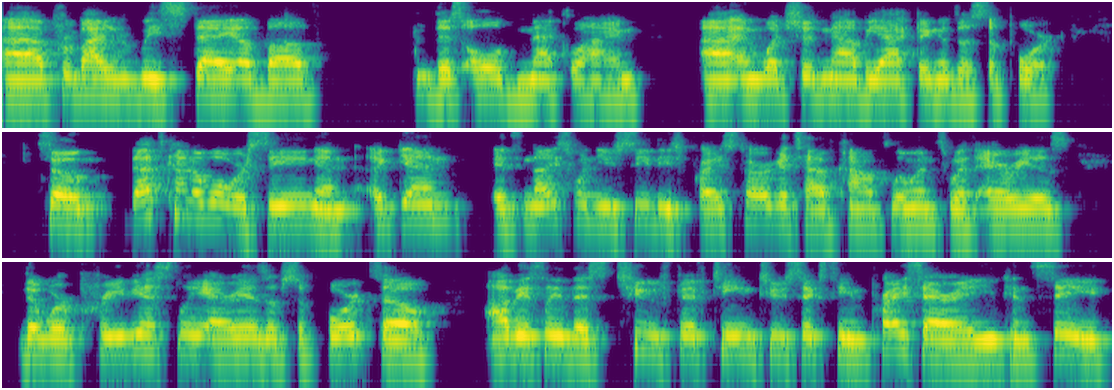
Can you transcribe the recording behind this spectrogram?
uh, provided we stay above this old neckline uh, and what should now be acting as a support. So that's kind of what we're seeing. And again, it's nice when you see these price targets have confluence with areas that were previously areas of support. So obviously this 215, 216 price area, you can see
